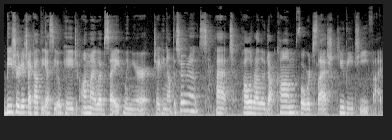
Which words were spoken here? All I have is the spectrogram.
be sure to check out the SEO page on my website when you're checking out the show notes at paularollo.com forward slash QBT5.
